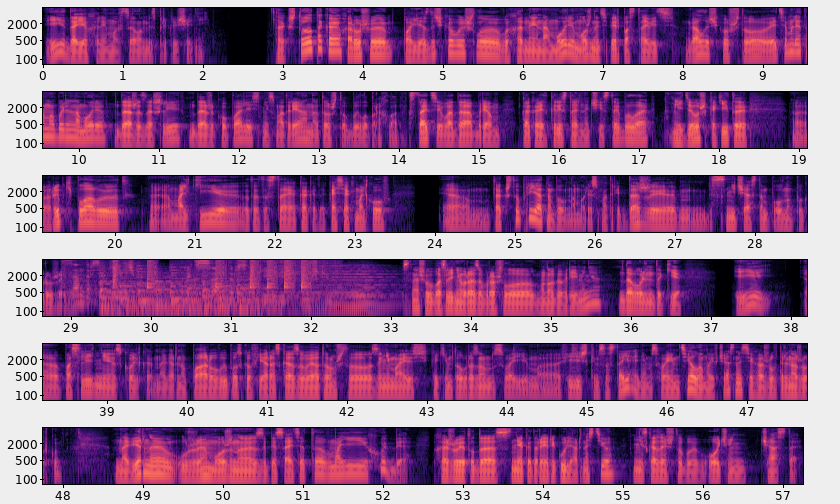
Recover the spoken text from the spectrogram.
и доехали мы в целом без приключений. Так что такая хорошая поездочка вышла, выходные на море, можно теперь поставить галочку, что этим летом мы были на море, даже зашли, даже купались, несмотря на то, что было прохладно. Кстати, вода прям какая-то кристально чистая была, идешь, какие-то э, рыбки плавают, э, мальки, вот эта стая, как это, косяк мальков — так что приятно было на море смотреть, даже с нечастым полным погружением. Александр Сергеевич. Александр Сергеевич Пушкин. С нашего последнего раза прошло много времени, довольно-таки. И э, последние, сколько, наверное, пару выпусков я рассказываю о том, что занимаюсь каким-то образом своим э, физическим состоянием, своим телом, и в частности хожу в тренажерку. Наверное, уже можно записать это в мои хобби — Хожу я туда с некоторой регулярностью, не сказать, чтобы очень часто.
